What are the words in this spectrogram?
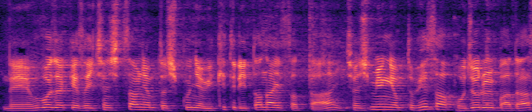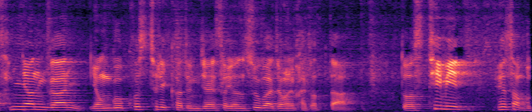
네, 후보자께서 2013년부터 19년 위키트리 떠나 있었다. 2016년부터 회사 보조를 받아 3년간 영국 코스트리카 등지에서 연수 과정을 가졌다. 또 스티밋 회사 무-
